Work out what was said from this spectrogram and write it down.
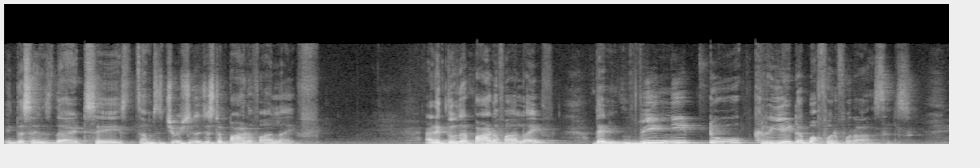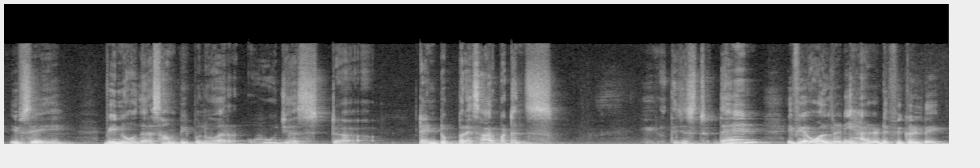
in the sense that say some situations are just a part of our life, and if those are part of our life, then we need to create a buffer for ourselves. If say we know there are some people who are who just uh, tend to press our buttons they just then if you have already had a difficult day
